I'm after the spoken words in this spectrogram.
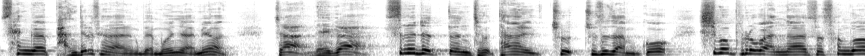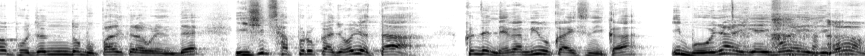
생각 반대로 생각하는 겁니다. 뭐냐면 자 내가 쓰러졌던 저 당을 추, 추서 담고 15%가 안 나와서 선거 보전도 못 받을 거라고 그랬는데 24%까지 올렸다. 근데 내가 미국 가 있으니까 이 뭐냐 이게 이 모양이 지금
